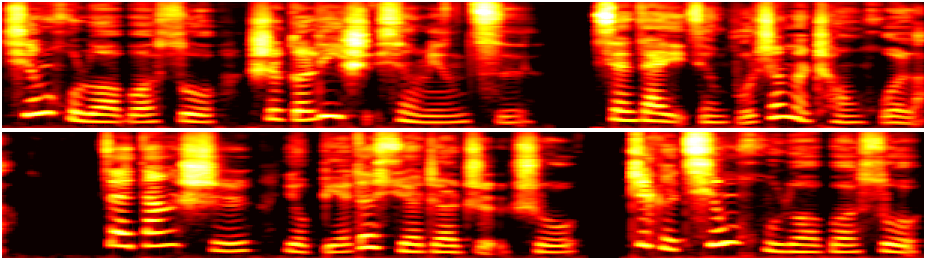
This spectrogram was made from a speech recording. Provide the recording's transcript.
氢胡萝卜素是个历史性名词，现在已经不这么称呼了。在当时，有别的学者指出。这个青胡萝卜素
